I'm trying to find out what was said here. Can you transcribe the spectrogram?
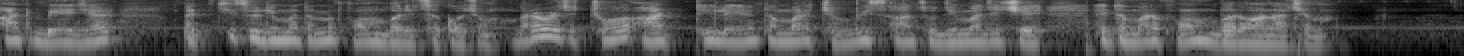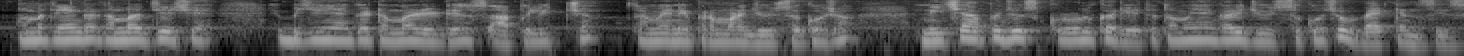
આઠ બે હજાર પચીસ સુધીમાં તમે ફોર્મ ભરી શકો છો. બરાબર છે? છ આઠથી લઈને તમારે છવ્વીસ આઠ સુધીમાં જે છે, એ તમારે ફોર્મ ભરવાના છે. આમાં ત્યાં આગળ તમારે જે છે એ બીજી અહીંયા આગળ તમારી ડિટેલ્સ આપેલી જ છે. તમે એની પ્રમાણે જોઈ શકો છો. નીચે આપણે જો સ્ક્રોલ કરીએ તો તમે અહીંયા આગળ જોઈ શકો છો વેકેન્સીઝ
